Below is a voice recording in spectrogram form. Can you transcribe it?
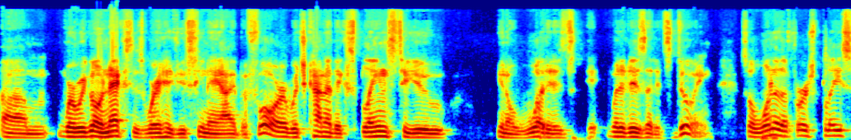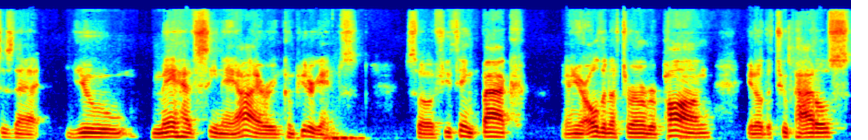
um, where we go next is where have you seen AI before, which kind of explains to you, you know, what is it, what it is that it's doing. So one of the first places that you may have seen AI are in computer games. So if you think back, and you're old enough to remember Pong, you know, the two paddles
